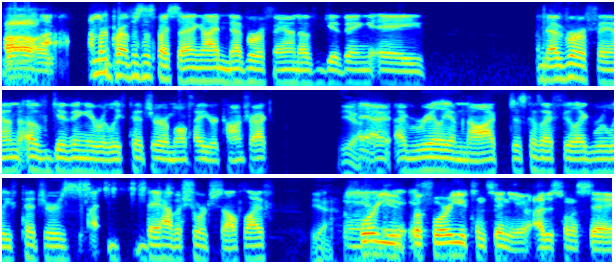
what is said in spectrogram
Um, I'm going to preface this by saying I'm never a fan of giving a. I'm never a fan of giving a relief pitcher a multi-year contract. Yeah. I, I really am not, just because I feel like relief pitchers they have a short shelf life. Yeah. before and you it- it- before you continue, I just want to say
